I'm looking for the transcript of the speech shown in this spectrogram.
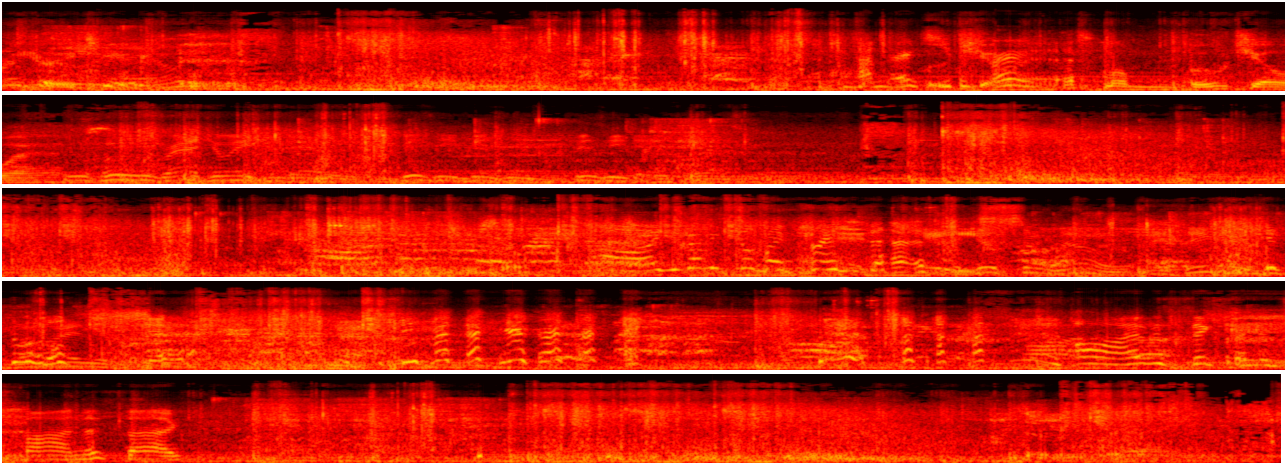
I hurt you Boot your first. ass. I'm gonna boot your ass. Woohoo, graduation day. Busy, busy, busy day for. Oh, you got me killed by princess. Just so know, I think I should buy this shit. oh, I have a six second spawn. This sucks.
